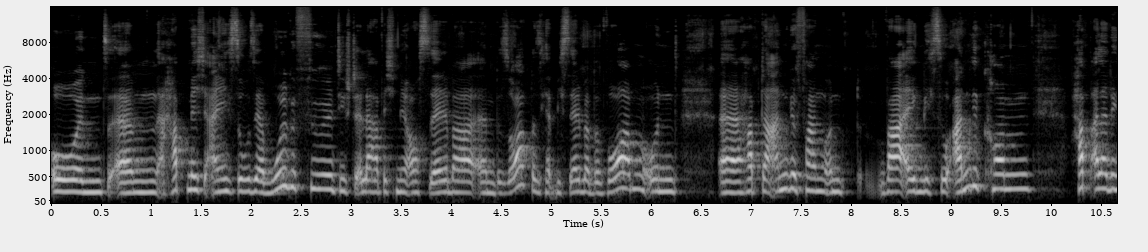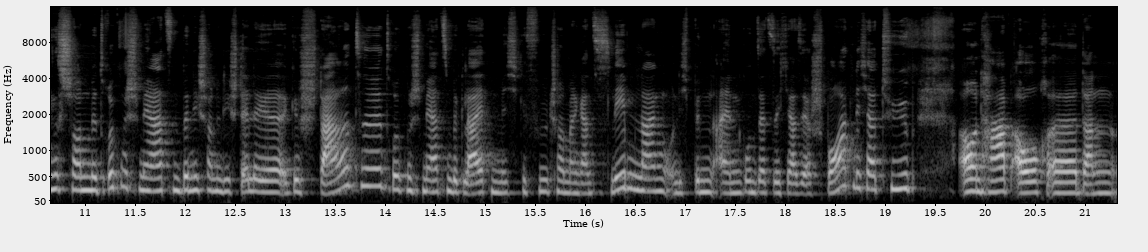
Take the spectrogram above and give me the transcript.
und ähm, habe mich eigentlich so sehr wohl gefühlt. Die Stelle habe ich mir auch selber ähm, besorgt, also ich habe mich selber beworben und äh, habe da angefangen und war eigentlich so angekommen habe allerdings schon mit Rückenschmerzen, bin ich schon in die Stelle gestartet. Rückenschmerzen begleiten mich gefühlt schon mein ganzes Leben lang und ich bin ein grundsätzlich ja sehr sportlicher Typ und habe auch äh, dann,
